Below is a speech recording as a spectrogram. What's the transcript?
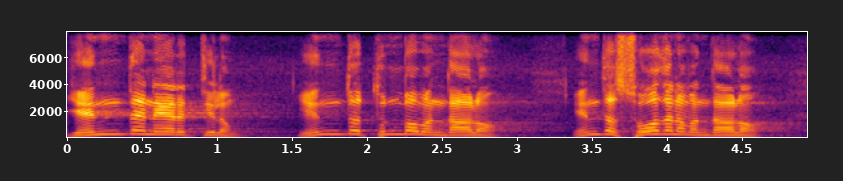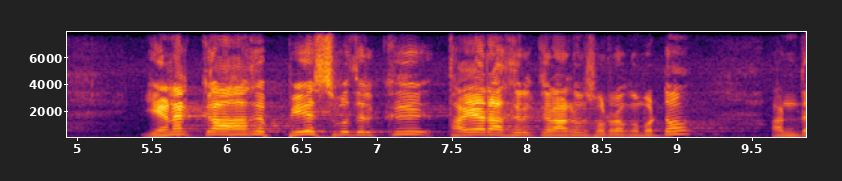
எந்த நேரத்திலும் எந்த துன்பம் வந்தாலும் எந்த சோதனை வந்தாலும் எனக்காக பேசுவதற்கு தயாராக இருக்கிறார்கள்னு சொல்கிறவங்க மட்டும் அந்த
